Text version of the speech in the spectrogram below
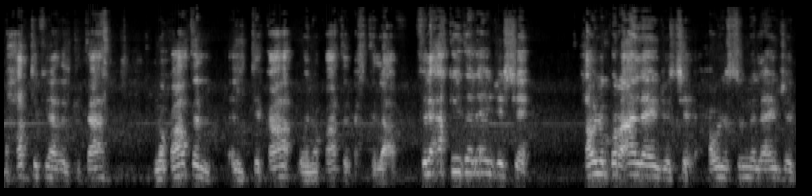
بحط في هذا الكتاب نقاط الالتقاء ونقاط الاختلاف. في العقيدة لا يوجد شيء. حول القرآن لا يوجد شيء. حول السنة لا يوجد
